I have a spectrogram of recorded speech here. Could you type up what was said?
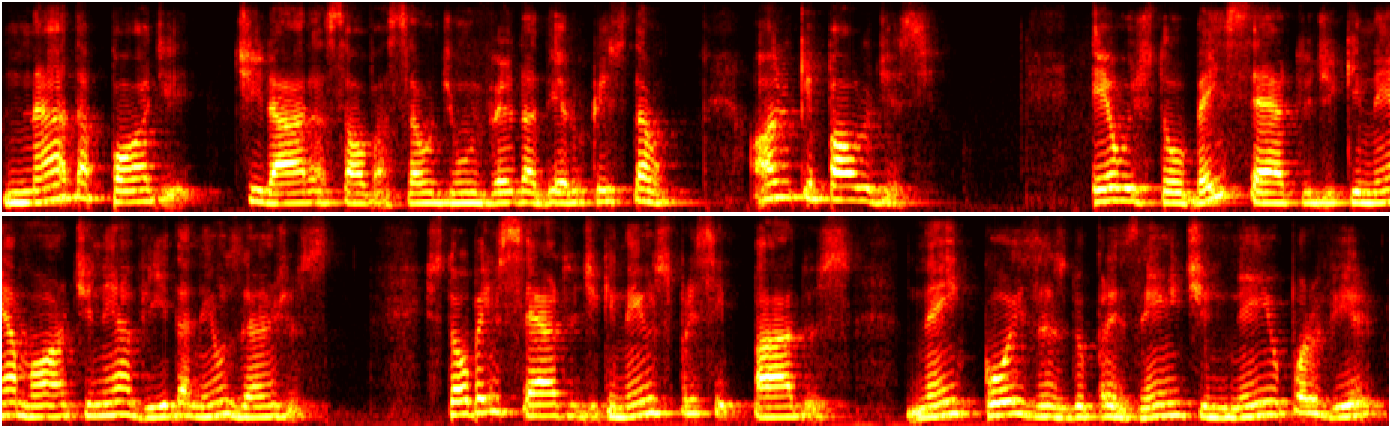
nada pode tirar a salvação de um verdadeiro cristão. Olha o que Paulo disse. Eu estou bem certo de que nem a morte, nem a vida, nem os anjos. Estou bem certo de que nem os principados, nem coisas do presente, nem o porvir.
